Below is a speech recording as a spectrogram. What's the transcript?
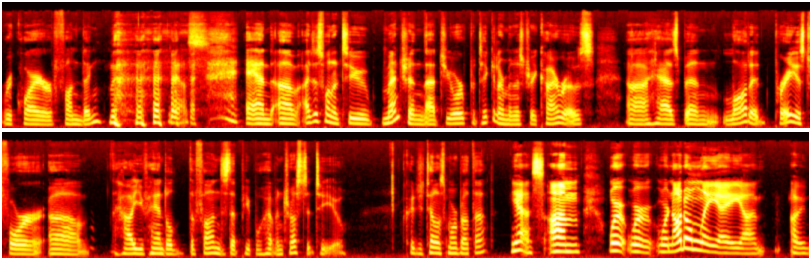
require funding. Yes. and um, I just wanted to mention that your particular ministry, Kairos, uh, has been lauded, praised for um, how you've handled the funds that people have entrusted to you. Could you tell us more about that? Yes, um, we're we're we're not only a, um, a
